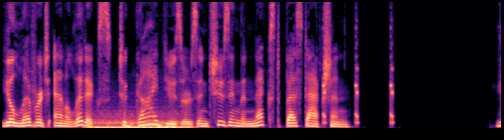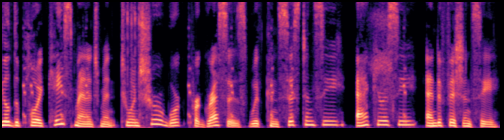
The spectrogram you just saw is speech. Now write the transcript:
You'll leverage analytics to guide users in choosing the next best action. You'll deploy case management to ensure work progresses with consistency, accuracy, and efficiency.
